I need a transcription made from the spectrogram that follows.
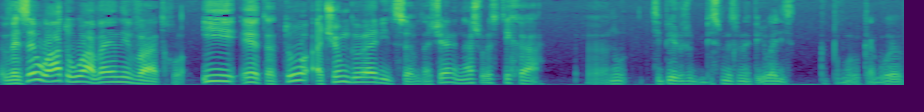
Везеуату ватху. И это то, о чем говорится в начале нашего стиха. Э, ну, теперь уже бессмысленно переводить, как бы,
